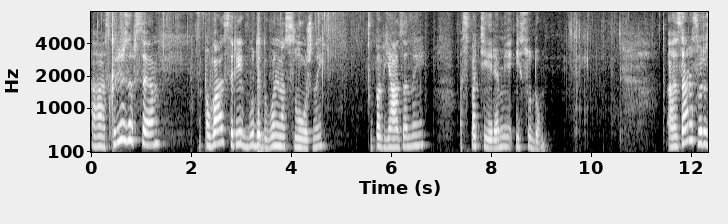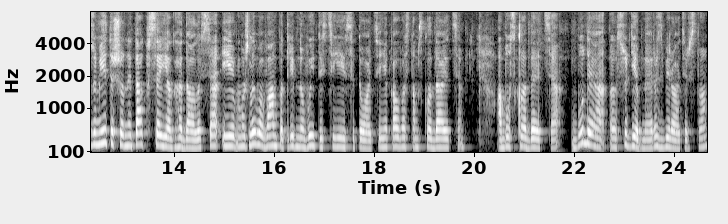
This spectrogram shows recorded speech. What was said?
А, Скоріш за все, у вас рік буде доволі сложний, пов'язаний з потерями і судом. Зараз ви розумієте, що не так все, як гадалося, і, можливо, вам потрібно вийти з цієї ситуації, яка у вас там складається або складеться. Буде е, судебне розбирательство.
